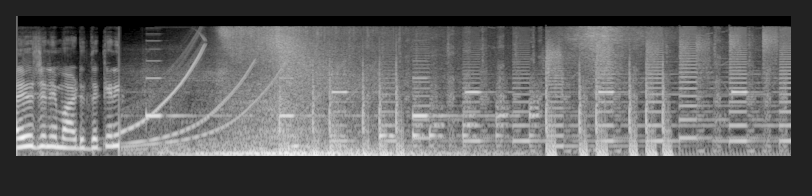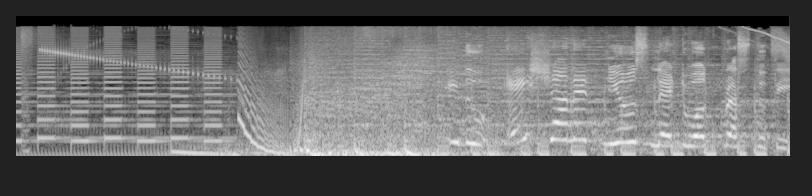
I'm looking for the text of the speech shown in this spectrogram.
ಆಯೋಜನೆ ಮಾಡಿದ್ದಕ್ಕೆ ಇದು ಏಷ್ಯಾನೆಟ್ ನ್ಯೂಸ್ ನೆಟ್ವರ್ಕ್ ಪ್ರಸ್ತುತಿ.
